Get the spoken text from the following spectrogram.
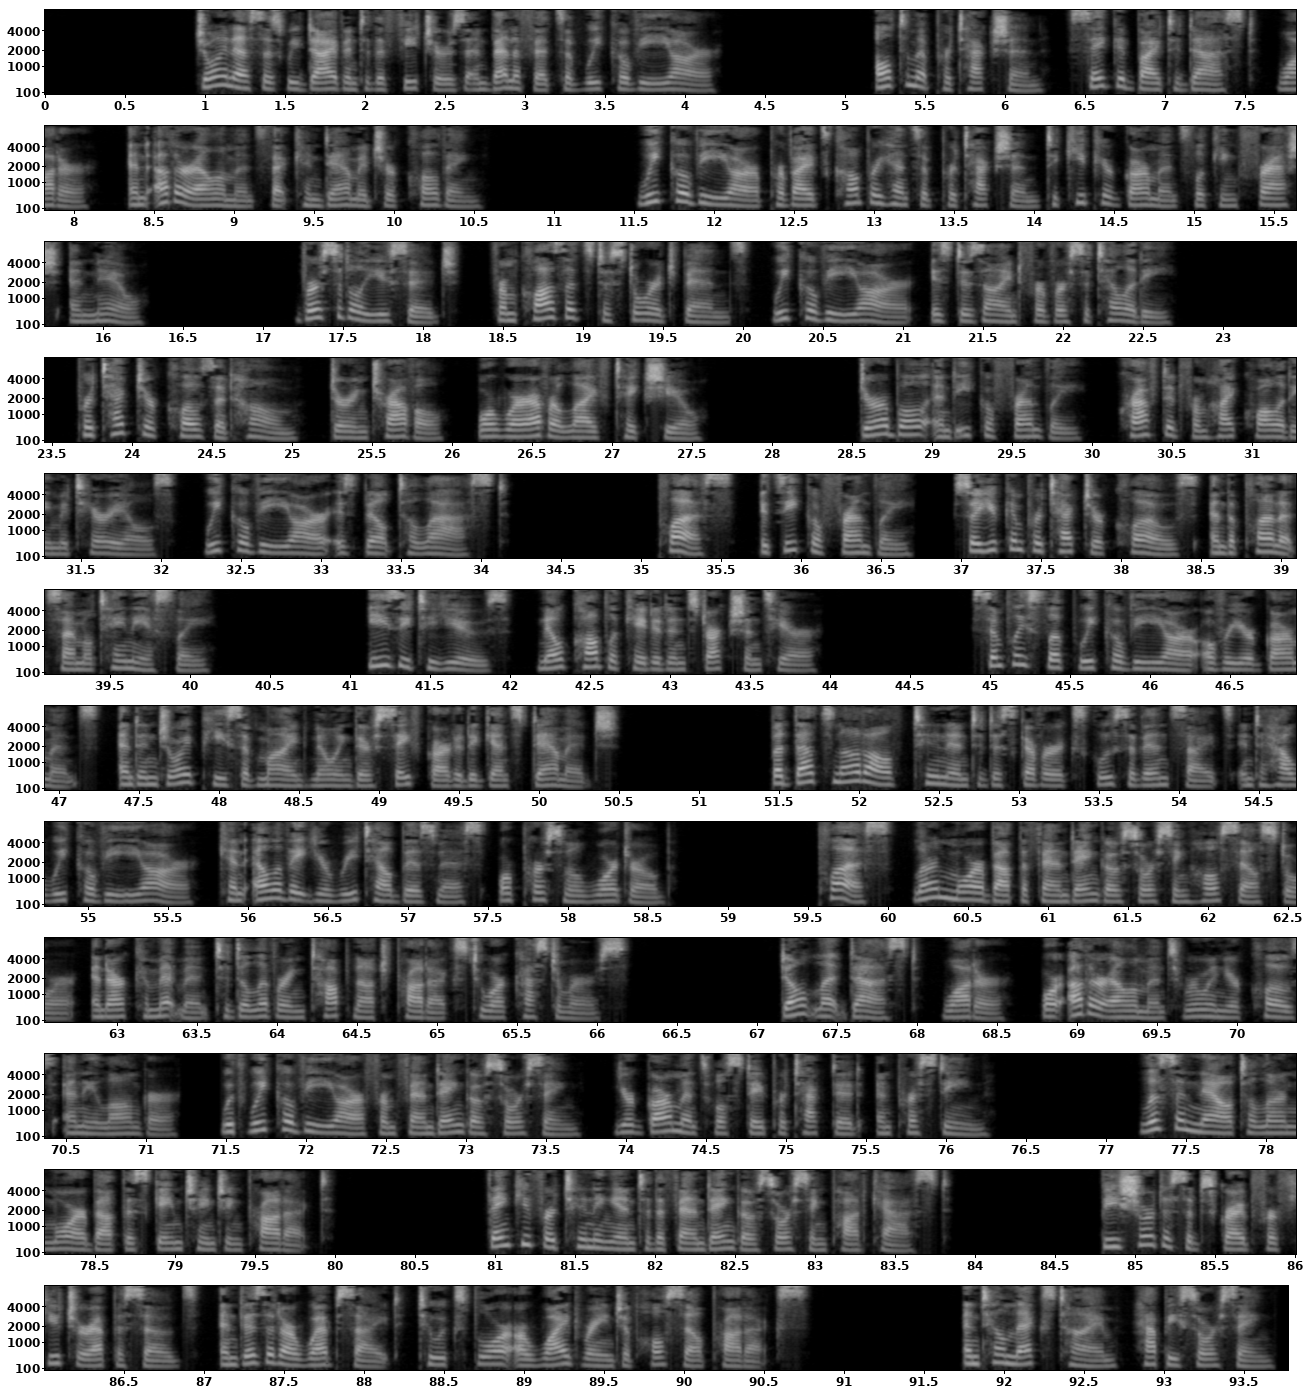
Join us as we dive into the features and benefits of VER. Ultimate protection, say goodbye to dust, water, and other elements that can damage your clothing. VER provides comprehensive protection to keep your garments looking fresh and new. Versatile usage, from closets to storage bins, VER is designed for versatility. Protect your clothes at home, during travel, or wherever life takes you. Durable and eco-friendly, crafted from high-quality materials, VER is built to last. Plus, it's eco-friendly, so you can protect your clothes and the planet simultaneously. Easy to use, no complicated instructions here. Simply slip WeCoVeR over your garments and enjoy peace of mind knowing they're safeguarded against damage. But that's not all. Tune in to discover exclusive insights into how WeCoVeR can elevate your retail business or personal wardrobe. Plus, learn more about the Fandango Sourcing Wholesale Store and our commitment to delivering top-notch products to our customers. Don't let dust, water, or other elements ruin your clothes any longer. With WeCoVeR from Fandango Sourcing, your garments will stay protected and pristine. Listen now to learn more about this game-changing product. Thank you for tuning in to the Fandango Sourcing Podcast. Be sure to subscribe for future episodes and visit our website to explore our wide range of wholesale products. Until next time, happy sourcing.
